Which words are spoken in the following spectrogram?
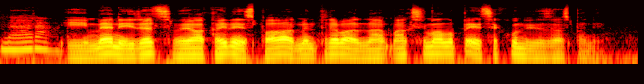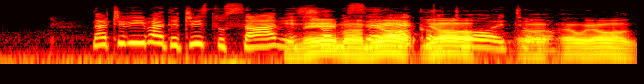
Naravno. I meni, recimo, ja kad idem spavat, meni treba na maksimalno 5 sekundi da zaspanem. Znači, vi imate čistu savjest, što bi se ja, reklo, ja, to je to. e, evo, ja vam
